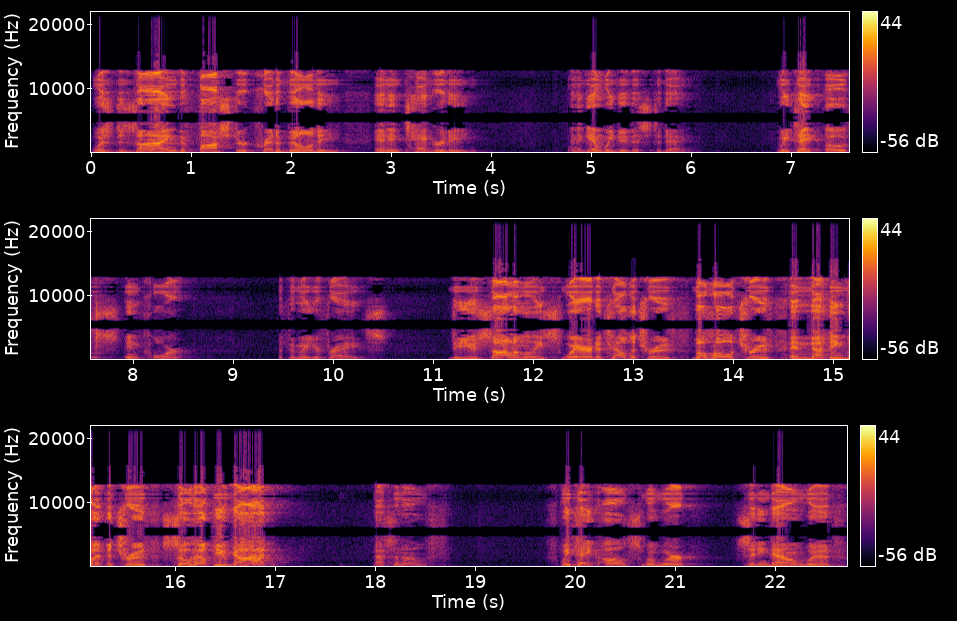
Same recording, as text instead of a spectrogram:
was designed to foster credibility and integrity. And again, we do this today. We take oaths in court. The familiar phrase. Do you solemnly swear to tell the truth, the whole truth, and nothing but the truth, so help you God? That's an oath. We take oaths when we're sitting down with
